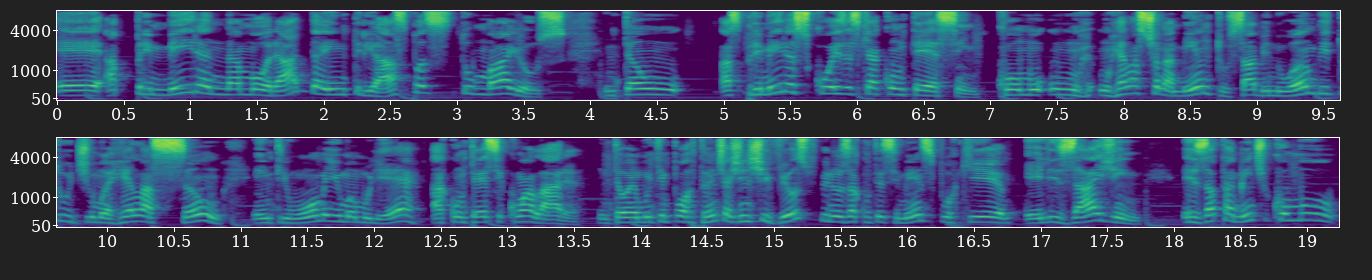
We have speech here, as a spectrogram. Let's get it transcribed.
é a primeira namorada, entre aspas, do Miles. Então, as primeiras coisas que acontecem como um, um, relacionamento, sabe, no âmbito de uma relação entre um homem e uma mulher, acontece com a Lara. Então é muito importante a gente ver os primeiros acontecimentos porque eles agem exatamente como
